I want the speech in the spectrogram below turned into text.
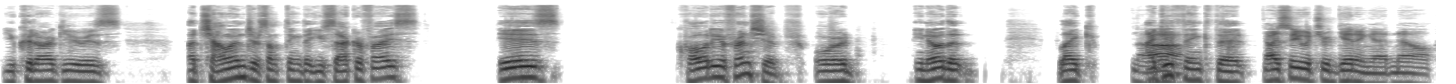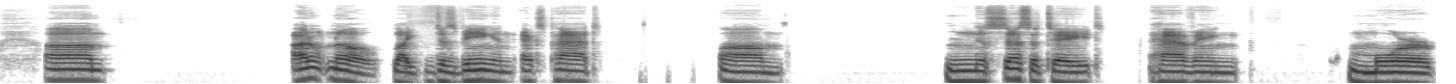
you could argue is a challenge or something that you sacrifice is quality of friendship or you know that like I Ah, do think that I see what you're getting at now. Um I don't know. Like does being an expat um necessitate having more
